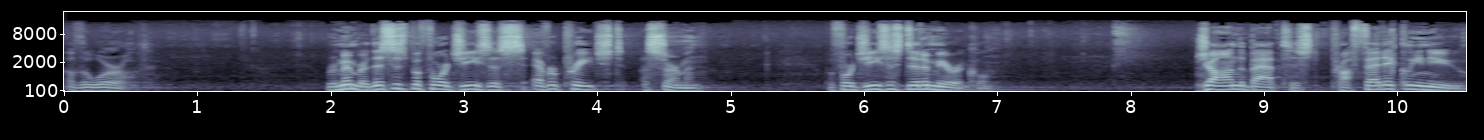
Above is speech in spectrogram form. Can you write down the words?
of the world. Remember, this is before Jesus ever preached a sermon, before Jesus did a miracle. John the Baptist prophetically knew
